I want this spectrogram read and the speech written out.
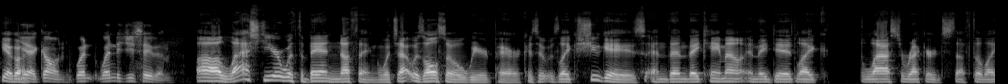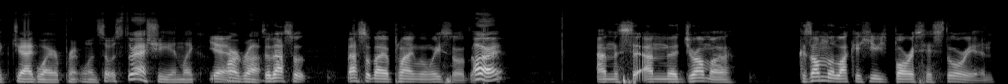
yeah, go. Yeah, go on. When when did you see them? Uh, last year with the band Nothing, which that was also a weird pair because it was like shoegaze, and then they came out and they did like the last record stuff, the like Jaguar print one. So it was thrashy and like Yeah. hard rock. So that's what that's what they were playing when we saw them. All right. and the and the drummer, because I'm not like a huge Boris historian,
